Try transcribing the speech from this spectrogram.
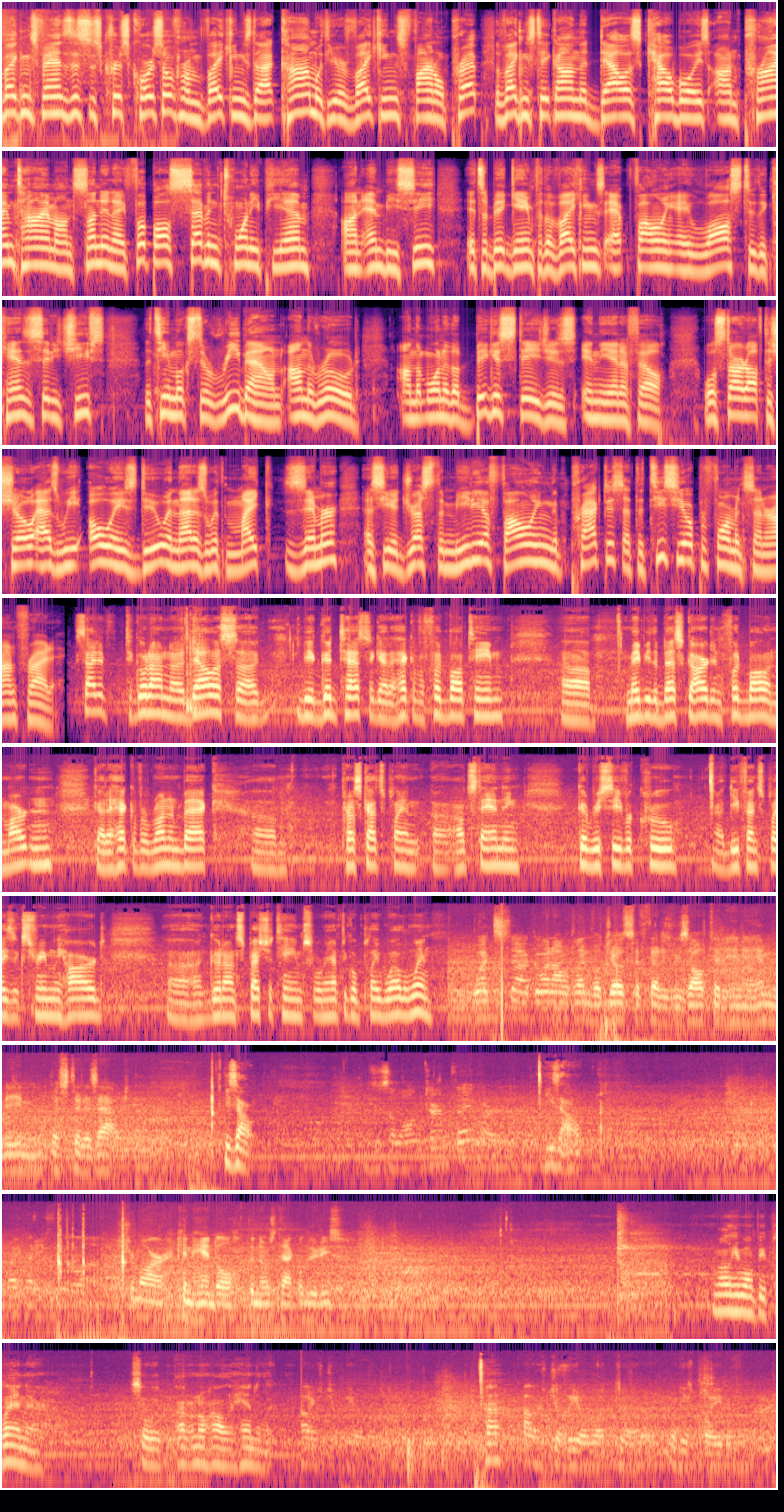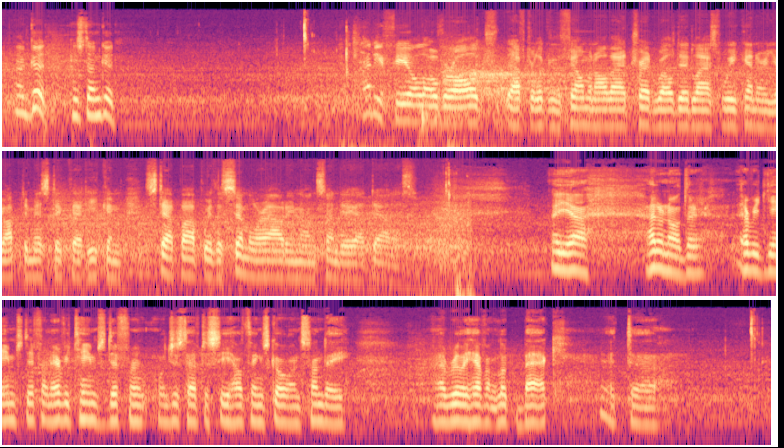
Vikings fans, this is Chris Corso from Vikings.com with your Vikings final prep. The Vikings take on the Dallas Cowboys on prime time on Sunday Night Football, 7:20 p.m. on NBC. It's a big game for the Vikings following a loss to the Kansas City Chiefs. The team looks to rebound on the road on the, one of the biggest stages in the NFL. We'll start off the show as we always do, and that is with Mike Zimmer as he addressed the media following the practice at the TCO Performance Center on Friday. Excited to go down to Dallas, uh, be a good test. They got a heck of a football team. Uh, maybe the best guard in football in Martin. Got a heck of a running back. Um, Prescott's playing uh, outstanding. Good receiver crew. Uh, defense plays extremely hard uh, good on special teams. So we're going to have to go play well to win. What's uh, going on with Linval Joseph that has resulted in him being listed as out? He's out. Is this a long term thing? or He's out. Mike, how do you feel uh, Shamar can handle the nose tackle duties? Well, he won't be playing there. So I don't know how to handle it. How How's Jaleel? Huh? How's Jaleel what, uh, what he's played? Uh, good. He's done good. How do you feel overall after looking at the film and all that Treadwell did last weekend? Are you optimistic that he can step up with a similar outing on Sunday at Dallas? Uh, yeah, I don't know. They're, every game's different. Every team's different. We'll just have to see how things go on Sunday. I really haven't looked back at uh,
